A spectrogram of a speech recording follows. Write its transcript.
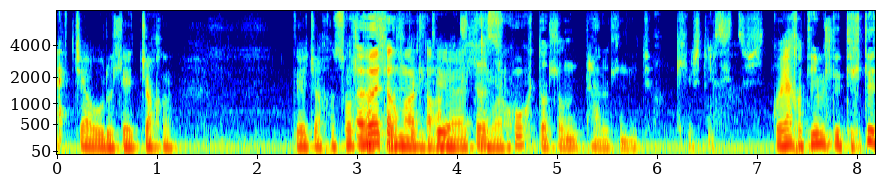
ачаа өөрүүлээд жоохон тэгээ жоохон сул Ойлгомоор л байгаа. Тий, Тэс хүүхд болгонд тааруулна гэж байна. Гэрч үс хэцүү шүү дээ. Гэхдээ яг хөө тийм л дээ. Тэгтээ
